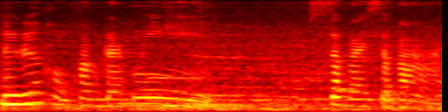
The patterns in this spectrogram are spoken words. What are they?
ในเรื่องของความรักนี่สบายสบาย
